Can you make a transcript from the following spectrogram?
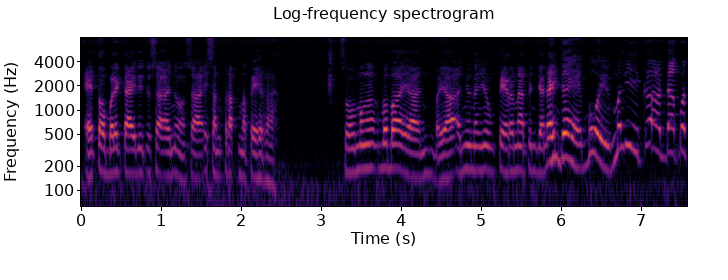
Eto, balik tayo dito sa ano, sa isang truck na pera. So mga kababayan, bayaan nyo na yung pera natin dyan. Ay hindi, boy, mali ka. Dapat,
